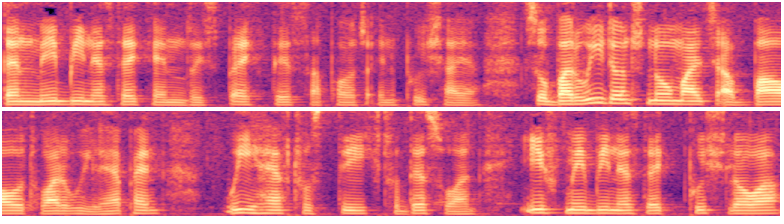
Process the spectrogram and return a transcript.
then maybe Nasdaq can respect this support and push higher. So, but we don't know much about what will happen. We have to stick to this one. If maybe Nasdaq push lower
